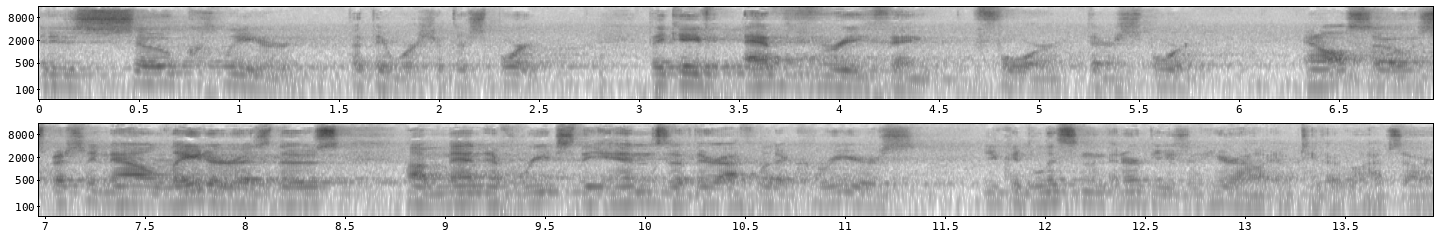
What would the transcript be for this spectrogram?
it is so clear that they worship their sport. They gave everything for their sport. And also, especially now later, as those uh, men have reached the ends of their athletic careers, you can listen to interviews and hear how empty their lives are.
